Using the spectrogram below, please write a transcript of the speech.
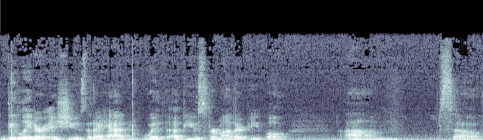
the later issues that I had with abuse from other people. Um, so,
